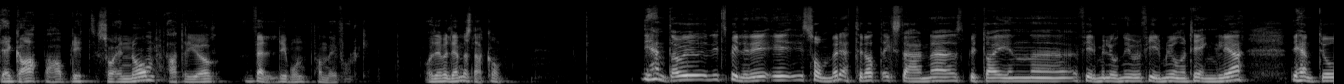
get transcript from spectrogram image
det gapet har blitt så enormt at det gjør veldig vondt for mye folk. Og det er vel det vi snakker om. De henta jo litt spillere i, i, i sommer etter at eksterne spytta inn eh, fire millioner, gjorde fire millioner tilgjengelige. De hentet jo,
